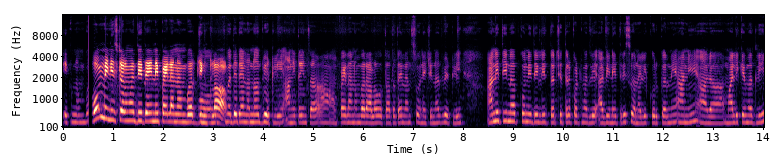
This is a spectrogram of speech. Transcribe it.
एक नंबर. होम मिनिस्टरमध्ये त्यांनी पहिला नंबर जिंकला. मध्ये त्यांना नथ भेटली आणि त्यांचा पहिला नंबर आला होता. तर त्यांना सोन्याची नथ भेटली आणि ती नथ कोणी दिली? तर चित्रपटमधली अभिनेत्री सोनाली कुलकर्णी आणि मालिकेमधली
